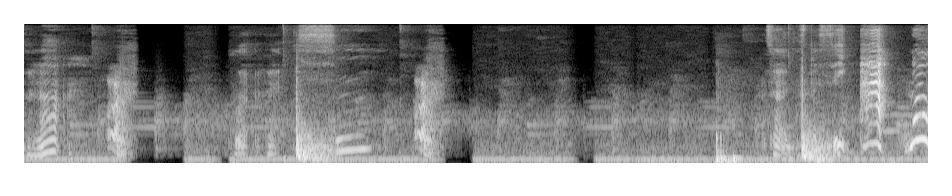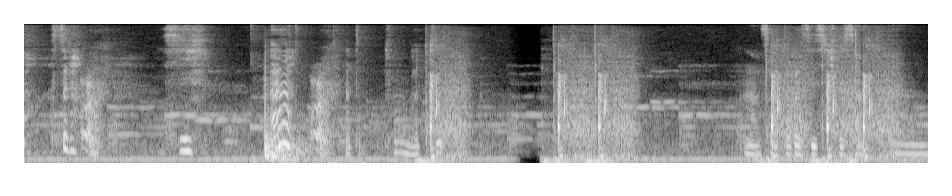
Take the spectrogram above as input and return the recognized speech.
Voilà. Va ici. Ça va se passer. Ah Non C'est là Ici. Ah Attends, toi, on va te... Non, ça va pas passer si je fais ça. Euh.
